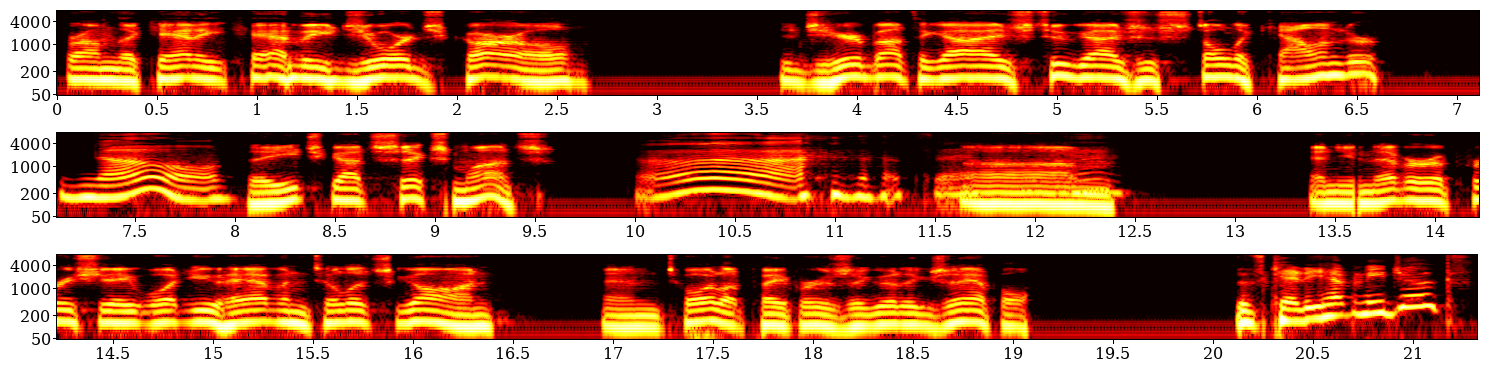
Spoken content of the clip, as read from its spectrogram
from the canny cabbie George Carl, did you hear about the guys? Two guys who stole a calendar. No. They each got six months. Ah, that's it. Um, and you never appreciate what you have until it's gone. And toilet paper is a good example. Does Katie have any jokes?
